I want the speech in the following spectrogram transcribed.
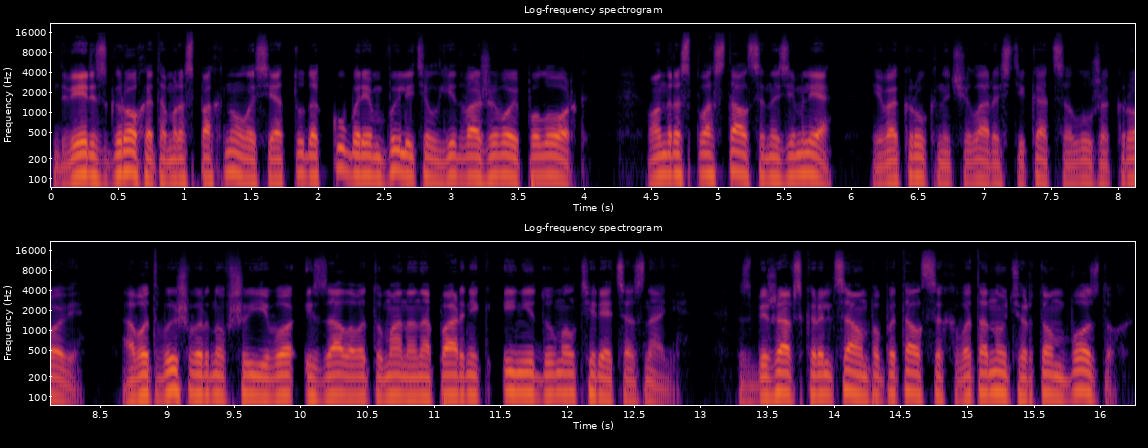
Дверь с грохотом распахнулась, и оттуда кубарем вылетел едва живой полуорг. Он распластался на земле, и вокруг начала растекаться лужа крови. А вот вышвырнувший его из алого тумана напарник и не думал терять сознание. Сбежав с крыльца, он попытался хватануть ртом воздух,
